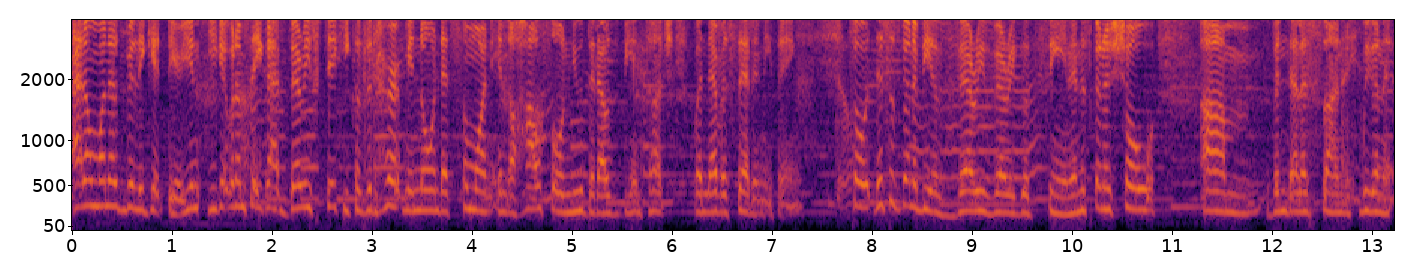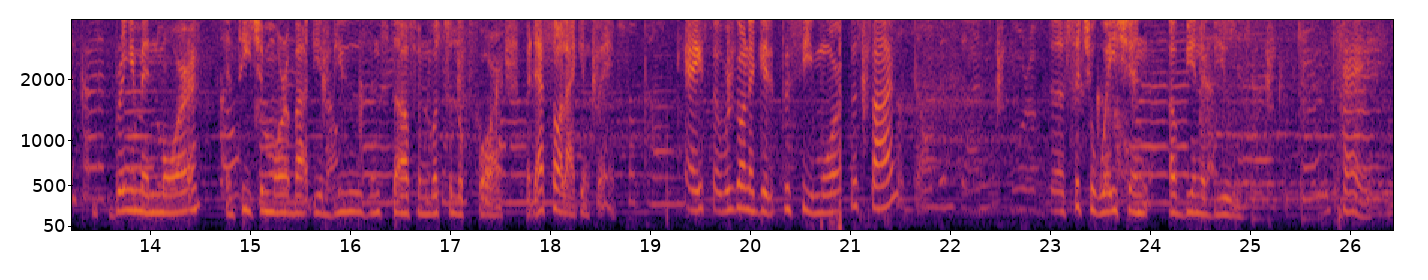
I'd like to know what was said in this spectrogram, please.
I don't want to really get there. You, you get what I'm saying? It got very sticky because it hurt me knowing that someone in the household knew that I was being touched but never said anything. So this is going to be a very, very good scene, and it's going to show um, Vandella's son. We're going to bring him in more and teach him more about the abuse and stuff and what to look for. But that's all I can say. Okay, so we're going to get to see more of the son. More of the situation of being abused. Okay.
